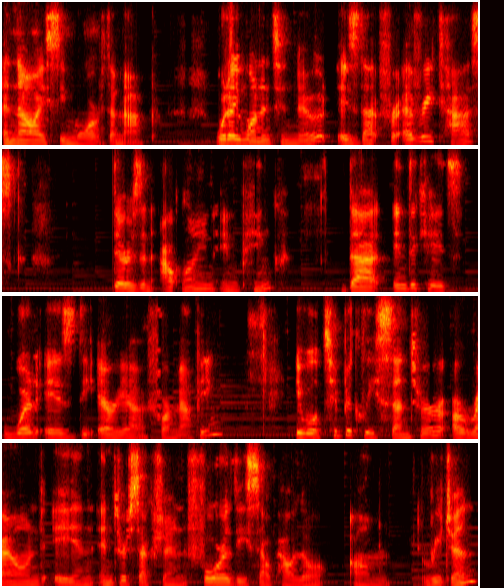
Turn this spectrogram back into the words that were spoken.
And now I see more of the map. What I wanted to note is that for every task, there is an outline in pink that indicates what is the area for mapping. It will typically center around an intersection for the Sao Paulo um, region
